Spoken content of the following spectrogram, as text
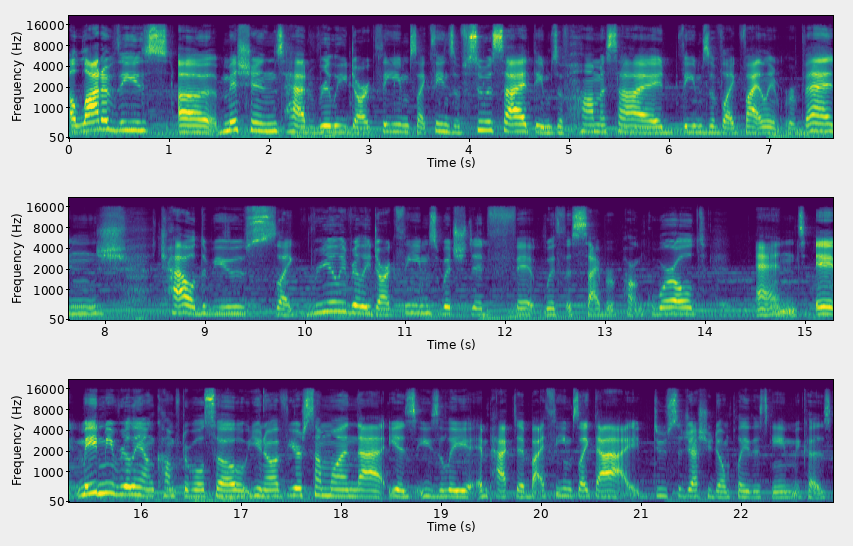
a lot of these uh, missions had really dark themes, like themes of suicide, themes of homicide, themes of like violent revenge, child abuse, like really, really dark themes, which did fit with the cyberpunk world. And it made me really uncomfortable. So, you know, if you're someone that is easily impacted by themes like that, I do suggest you don't play this game because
